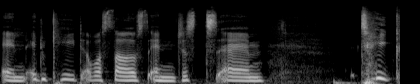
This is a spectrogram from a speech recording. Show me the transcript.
and educate ourselves and just um, take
